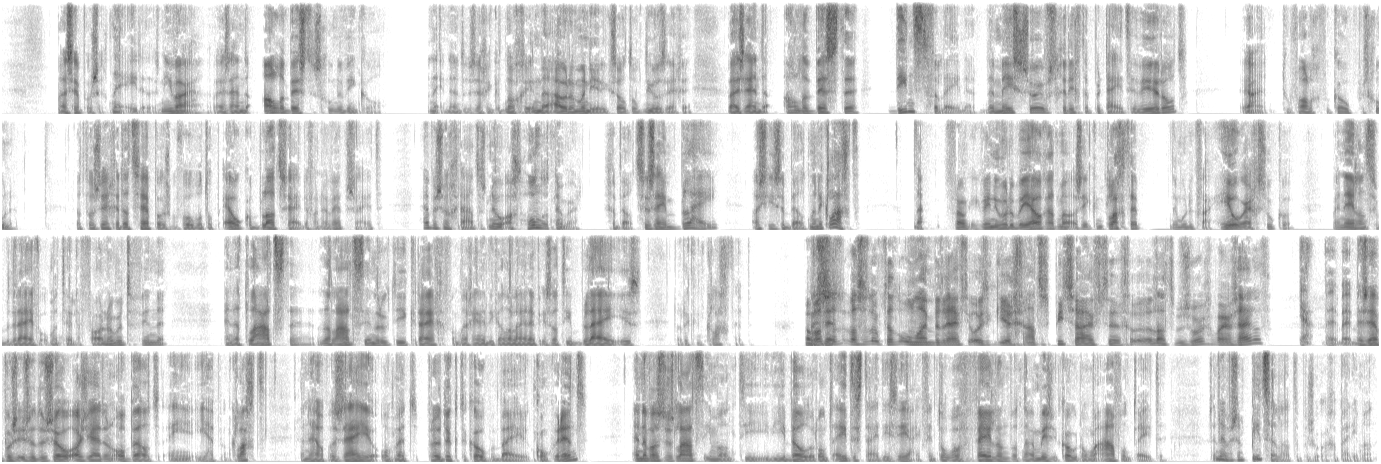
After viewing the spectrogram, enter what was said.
Maar Zeppo zegt, nee, dat is niet waar. Wij zijn de allerbeste schoenenwinkel. Nee, nou, dan zeg ik het nog in de oude manier. Ik zal het opnieuw zeggen. Wij zijn de allerbeste dienstverlener. De meest servicegerichte partij ter wereld. Ja, toevallig verkopen we schoenen. Dat wil zeggen dat Zeppo's bijvoorbeeld op elke bladzijde van hun website... hebben ze een gratis 0800-nummer gebeld. Ze zijn blij als je ze belt met een klacht. Nou, Frank, ik weet niet hoe het bij jou gaat, maar als ik een klacht heb... dan moet ik vaak heel erg zoeken bij Nederlandse bedrijven om een telefoonnummer te vinden. En het laatste, de laatste indruk die ik krijg van degene die ik aan de lijn heb... is dat hij blij is dat ik een klacht heb. Maar was het, was het ook dat online bedrijf die ooit een keer gratis pizza heeft uh, laten bezorgen? Waar zei dat? Ja, bij, bij, Zappos is het dus zo, als jij dan opbelt en je, je hebt een klacht... dan helpen zij je om het product te kopen bij een concurrent. En er was dus laatst iemand die, die je belde rond etenstijd. Die zei, ja, ik vind het toch wel vervelend, want nou mis ik ook nog mijn avondeten. Toen hebben ze een pizza laten bezorgen bij die man.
